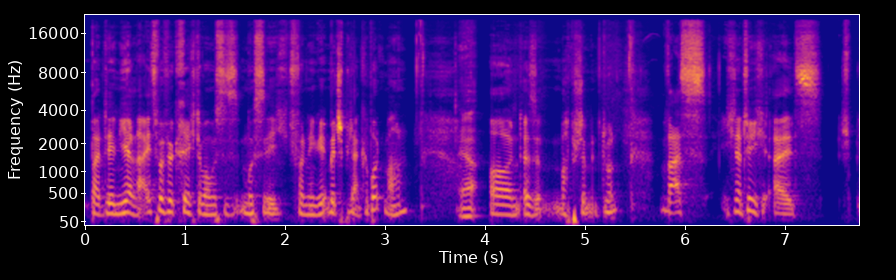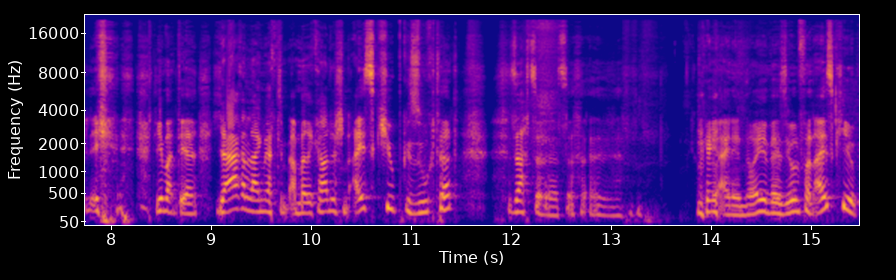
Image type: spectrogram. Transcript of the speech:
Bei denen jeder einen Eiswürfel kriegt, aber muss, muss sich von den Mitspielern kaputt machen. Ja. Und also macht bestimmt mit tun. Was ich natürlich als Spieler, jemand, der jahrelang nach dem amerikanischen Ice Cube gesucht hat, sagt so, das, das, äh, okay, eine neue Version von Ice Cube.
